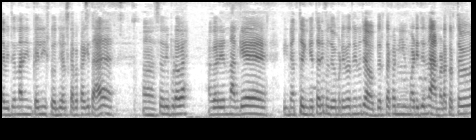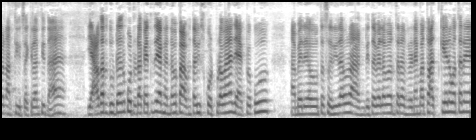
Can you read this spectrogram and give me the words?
ತವಿದ್ದೆ ನಾನು ನಿನ್ನ ಕೈಲಿ ಇಷ್ಟೊಂದು ಹೇಳ್ಸ್ಕೋಬೇಕಾಗಿತ್ತಾ? ಸರಿ ಬಿಡವ ಹಾಗಾದ್ರೆ ನನಗೆ ಈಗ ನನ್ನ ತಂಗಿ ತಾನೇ ಮದುವೆ ಮಾಡಿರೋದು, ನೀನು ಜವಾಬ್ದಾರಿ ತಗೊಂಡು ನೀವು ಮಾಡಿದ್ರೆ ನಾನು ಮಾಡಕರ್ತೇವೆ ನಾನು ತೀರ್ಸಕ್ಕಿಲ್ಲ ಅಂತಿದ್ದ ಯಾವ್ದಾರು ದುಡ್ಡಾದ್ರು ಕೊಟ್ಟಿಡಕಾಯ್ತದೆ ಹಂಗಂದ್ರೆ ಪಾಪ ತಾವು ಇಸ್ಕೊಟ್ಬಿಡವ ಅದು ಯಾಕಬೇಕು ಆಮೇಲೆ ಅವ್ರ ಸರಿ ಇಲ್ಲ, ಅವ್ರು ಅಂಗಡಿ ತವೆಲ್ಲ ಬಂತಾರೆ ಅಂಗಡಿ ಮತ್ತು ಅದಕ್ಕೆ ಓತಾರೆ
